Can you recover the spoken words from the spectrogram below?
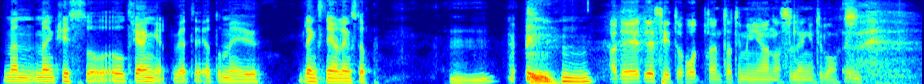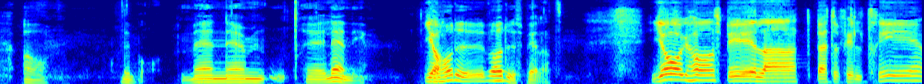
Men, men kryss och, och triangel vet jag att de är ju längst ner och längst upp. Mm. Ja, det, det sitter hårdpräntat i min hjärna så länge tillbaks. ja, det är bra. Men ehm, eh, Lenny, Ja. vad, har du, vad har du spelat? Jag har spelat Battlefield 3,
